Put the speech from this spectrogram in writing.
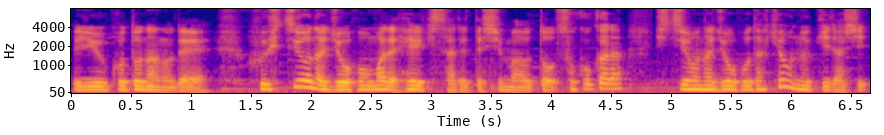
ていうことなので不必要な情報まで併記されてしまうとそこから必要な情報だけを抜き出し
